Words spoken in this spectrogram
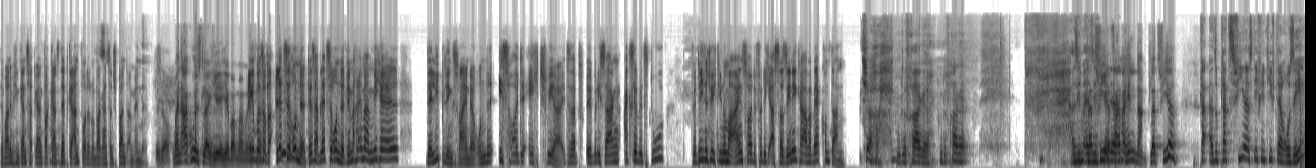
Der war nämlich ganz, hat einfach ganz nett geantwortet und war ganz entspannt am Ende. Ist auch. Mein Akku ist gleich leer hier bei meinem Rechner. Auf, letzte Runde, deshalb letzte Runde. Wir machen immer Michael, der Lieblingswein der Runde, ist heute echt schwer. Deshalb äh, würde ich sagen, Axel, willst du für dich natürlich die Nummer eins heute, für dich AstraZeneca, aber wer kommt dann? Tja, gute Frage. Gute Frage. Also, Platz also vier, fang mal hinten an. Platz vier? also Platz 4 ist definitiv der Rosé.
